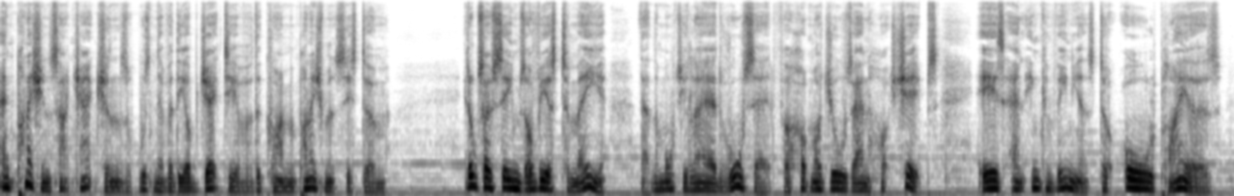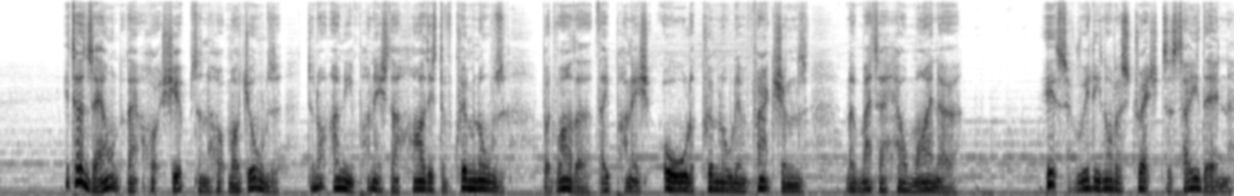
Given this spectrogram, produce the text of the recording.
and punishing such actions was never the objective of the crime and punishment system. It also seems obvious to me that the multi-layered rule set for hot modules and hot ships is an inconvenience to all players. It turns out that hot ships and hot modules do not only punish the hardest of criminals, but rather they punish all criminal infractions, no matter how minor. It's really not a stretch to say then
